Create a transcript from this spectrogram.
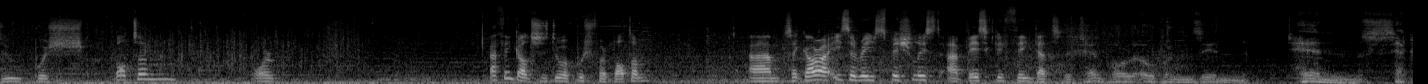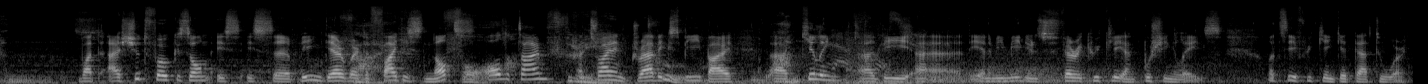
do push bottom, or I think I'll just do a push for bottom. Um, Zagara is a range specialist. I basically think that The temple opens in 10 seconds. what I should focus on is, is uh, being there where the fight is not four, all the time and try and grab two, XP by uh, killing uh, the, uh, the enemy minions very quickly and pushing lanes. Let's see if we can get that to work.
